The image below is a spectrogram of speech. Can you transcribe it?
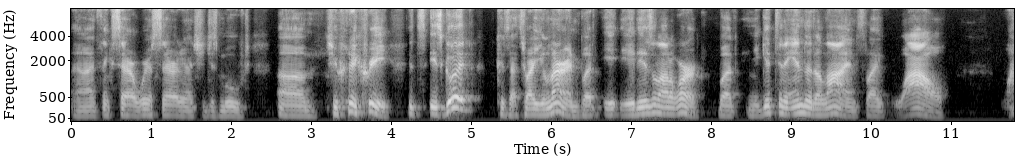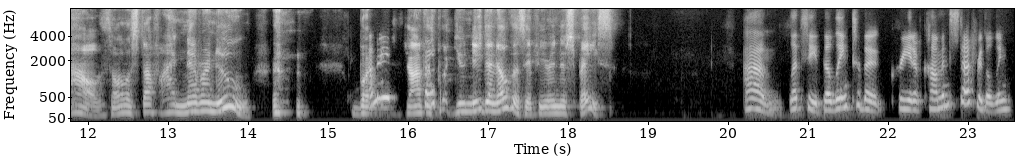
And I think Sarah, where's Sarah? She just moved. Um, she would agree. It's it's good because that's why you learn, but it, it is a lot of work. But when you get to the end of the line, it's like, wow, wow, it's all the stuff I never knew. but Jonathan's point, you need to know this if you're in this space. Um, let's see, the link to the Creative Commons stuff or the link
